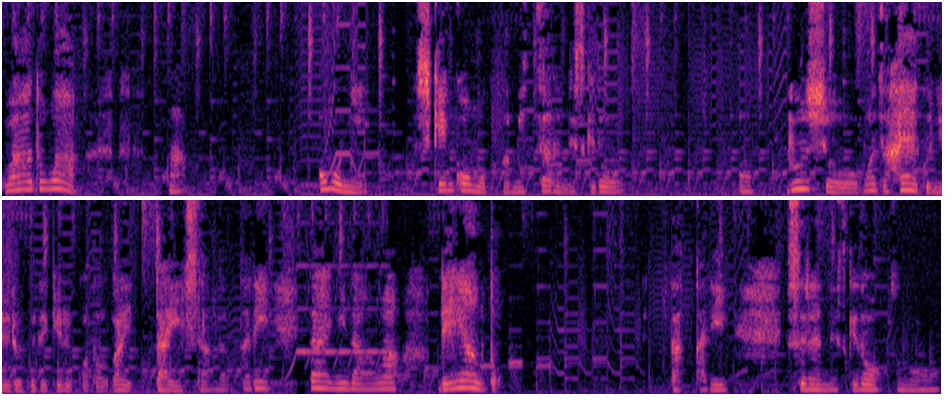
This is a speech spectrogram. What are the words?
ワードは、ま、主に試験項目が3つあるんですけど、文章をまず早く入力できることが第1弾だったり、第2弾はレイアウトだったりするんですけど、その、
